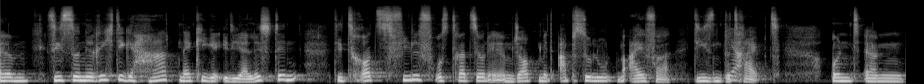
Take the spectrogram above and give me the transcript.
ähm, sie ist so eine richtige hartnäckige Idealistin, die trotz viel Frustration in ihrem Job mit absolutem Eifer diesen betreibt. Und ähm,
